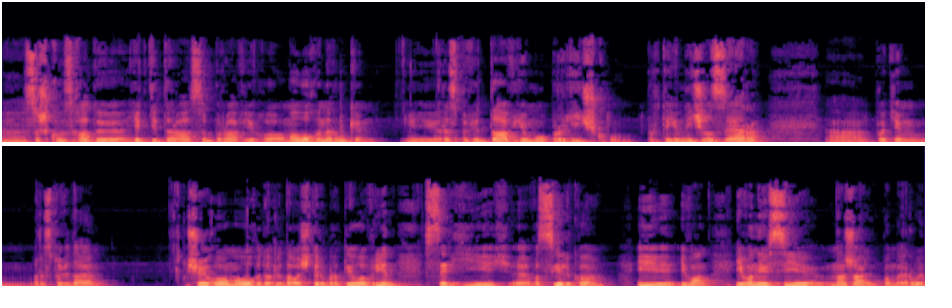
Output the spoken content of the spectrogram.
Е, Сашко згадує, як дід Тарас брав його малого на руки і розповідав йому про річку, про таємничі озера. Е, Потім розповідає, що його малого доглядало чотири брати Лаврін, Сергій, е, Василько і Іван. І вони всі, на жаль, померли.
